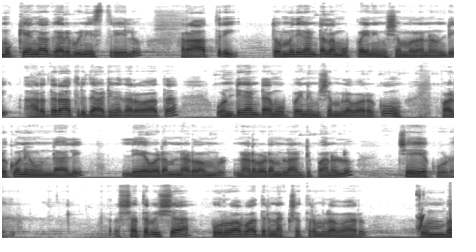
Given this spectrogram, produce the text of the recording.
ముఖ్యంగా గర్భిణీ స్త్రీలు రాత్రి తొమ్మిది గంటల ముప్పై నిమిషముల నుండి అర్ధరాత్రి దాటిన తర్వాత ఒంటి గంట ముప్పై నిమిషముల వరకు పడుకొని ఉండాలి. లేవడం నడవం నడవడం లాంటి పనులు చేయకూడదు. శతభిష పూర్వభద్ర నక్షత్రముల వారు కుంభ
